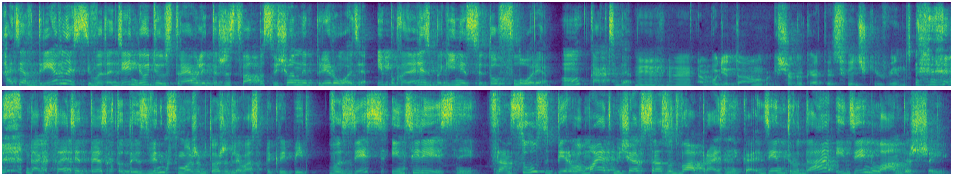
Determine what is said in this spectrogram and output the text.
Хотя в древности в этот день люди устраивали торжества, посвященные природе, и поклонялись богине цветов Флоре. М? Как тебе? Мгм. А будет там еще какая-то из свечки в Винск? Да, кстати, тест кто-то из Винкс можем тоже для вас прикрепить. Вот здесь интересней. Французы 1 мая отмечают сразу два праздника. День труда и День ландышей.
